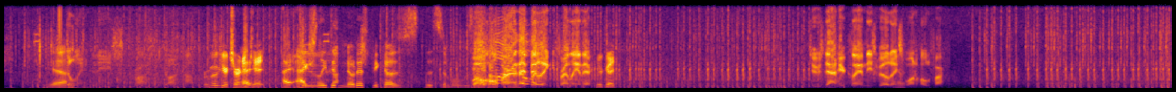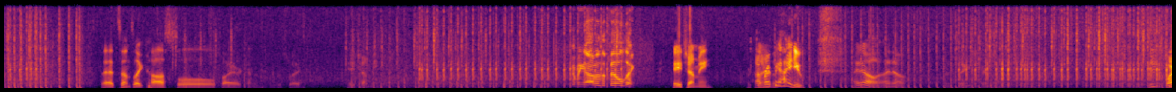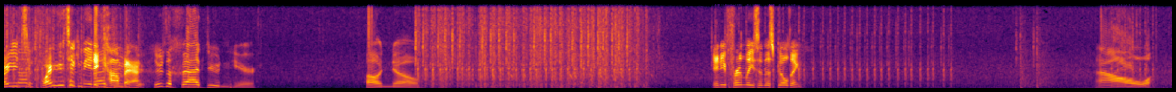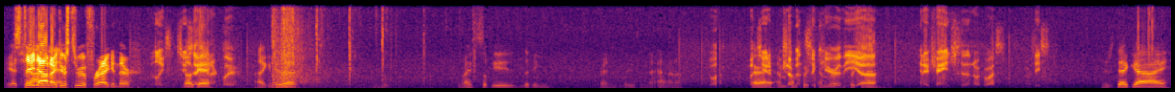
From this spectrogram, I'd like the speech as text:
Yeah. To the east, across, comp- Remove your tourniquet. I actually didn't notice because the symbol was Whoa, like hold up. fire in that building. Friendly in there. You're good. Two's down here clearing these buildings. One, hold fire. That sounds like hostile fire coming this way. H on me. Coming out of the building. H on me. We're I'm right this. behind you. I know, I know. I'm just making sure. There's- Why are you not Why are you taking me into bad in combat? There's a bad dude in here. Oh no. Any friendlies in this building? Ow. You got Stay shot down. I just threw a frag in there. Two Okay. clear. I can do that. Might still be living friendly. I don't know. You want, All want you right, to I'm, push up I'm, and push, I'm pushing the uh, interchange to the northwest, northeast. There's a dead guy.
